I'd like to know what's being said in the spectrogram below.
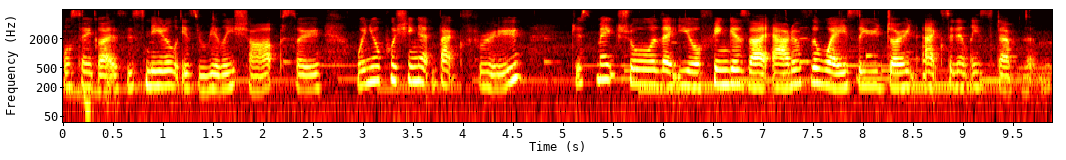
Also guys, this needle is really sharp, so when you're pushing it back through, just make sure that your fingers are out of the way so you don't accidentally stab them.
